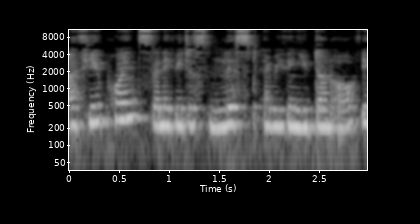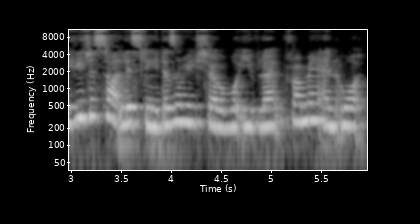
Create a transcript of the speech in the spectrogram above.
a few points than if you just list everything you've done off. If you just start listing, it doesn't really show what you've learned from it and what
